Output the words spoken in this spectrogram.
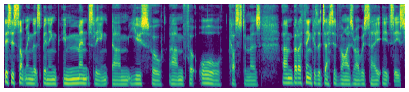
this is something that's been in, immensely um, useful um, for all customers. Um, but I think as a debt advisor, I would say it's it's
